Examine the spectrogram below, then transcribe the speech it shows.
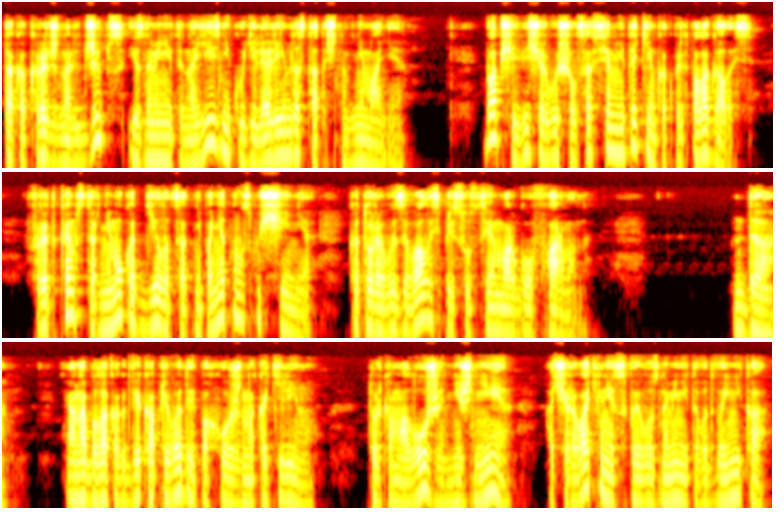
так как Реджинальд Джипс и знаменитый наездник уделяли им достаточно внимания. Вообще вечер вышел совсем не таким, как предполагалось. Фред Кемпстер не мог отделаться от непонятного смущения, которое вызывалось присутствием Марго Фарман. Да, она была как две капли воды похожа на Кателину, только моложе, нежнее, очаровательнее своего знаменитого двойника.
